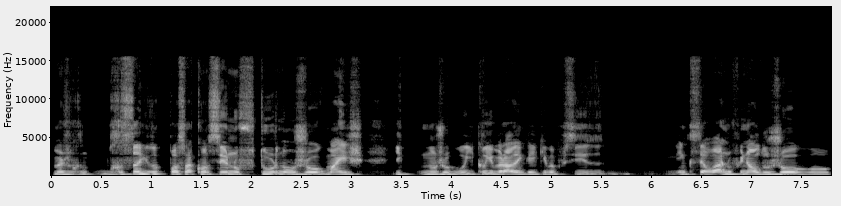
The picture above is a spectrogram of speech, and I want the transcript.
mas receio do que possa acontecer no futuro num jogo mais num jogo equilibrado em que a equipa precisa em que, sei lá, no final do jogo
